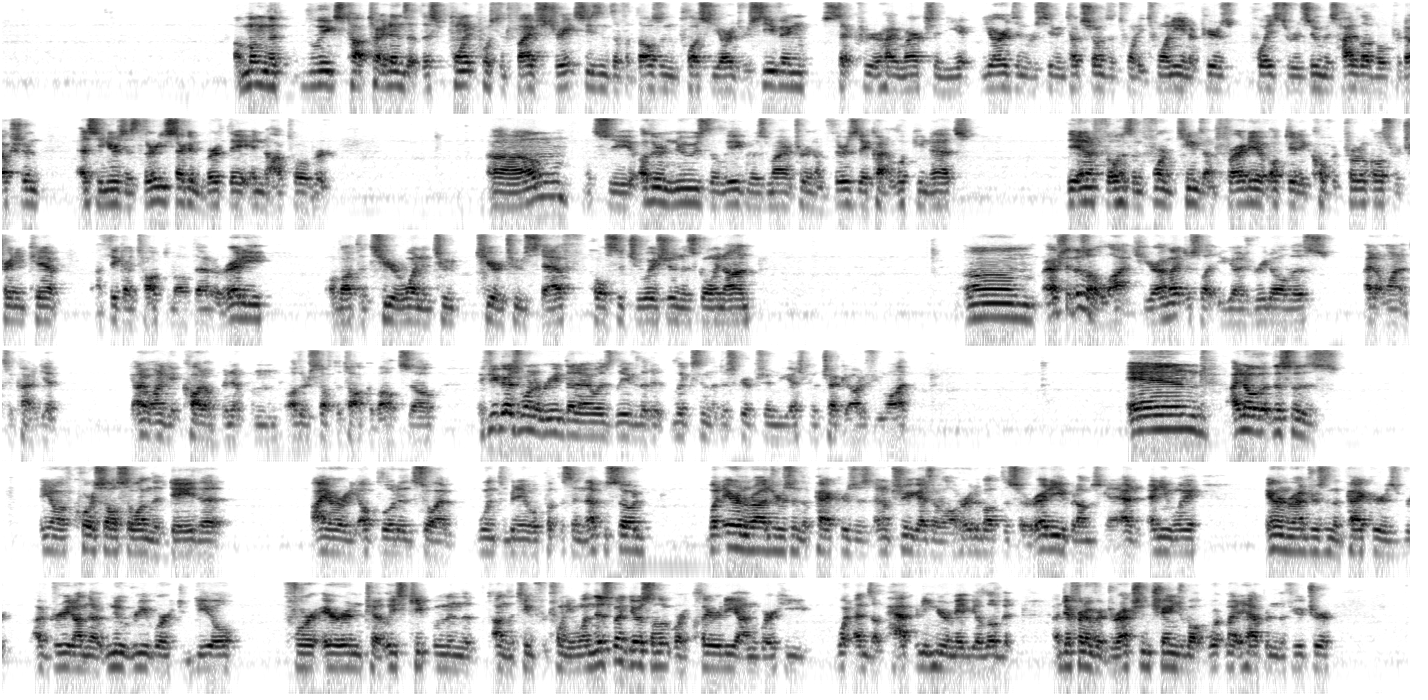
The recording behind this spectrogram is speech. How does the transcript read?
Among the league's top tight ends at this point, posted five straight seasons of 1,000 plus yards receiving, set career high marks in y- yards and receiving touchdowns in 2020, and appears poised to resume his high level production as he nears his 32nd birthday in October. Um, let's see. Other news the league was monitoring on Thursday, kind of looking at the NFL has informed teams on Friday of updated COVID protocols for training camp. I think I talked about that already. About the tier one and two tier two staff whole situation is going on. Um, actually, there's a lot here. I might just let you guys read all this. I don't want it to kind of get, I don't want to get caught up in it and other stuff to talk about. So, if you guys want to read that, I always leave the links in the description. You guys can check it out if you want. And I know that this was, you know, of course, also on the day that I already uploaded, so I wouldn't have been able to put this in an episode. But Aaron Rodgers and the Packers is, and I'm sure you guys have all heard about this already, but I'm just going to add it anyway. Aaron Rodgers and the Packers agreed on the new reworked deal for Aaron to at least keep him in the on the team for 21. This might give us a little more clarity on where he what ends up happening here, maybe a little bit a different of a direction change about what might happen in the future.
